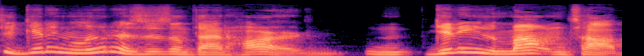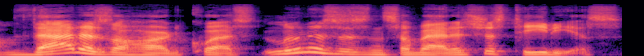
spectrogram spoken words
you getting Lunas isn't that hard. Getting the mountaintop, that is a hard quest. Lunas isn't so bad. It's just tedious.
